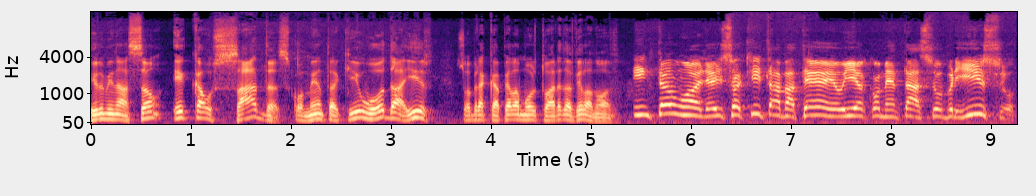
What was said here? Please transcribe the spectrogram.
iluminação e calçadas, comenta aqui o Odair sobre a capela mortuária da Vila Nova. Então, olha, isso aqui estava até, eu ia comentar sobre isso,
